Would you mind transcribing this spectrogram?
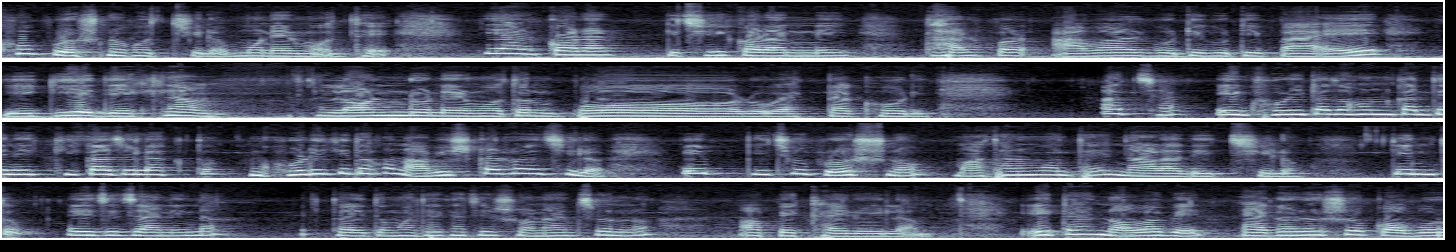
খুব প্রশ্ন হচ্ছিল মনের মধ্যে। কি আর করার? কিছুই করার নেই। তারপর আবার গুটি গুটি পায়ে এগিয়ে দেখলাম লন্ডনের মতন বড় একটা ঘড়ি। আচ্ছা এই ঘড়িটা তখনকার দিনে কী কাজে লাগতো? ঘড়ি কি তখন আবিষ্কার হয়েছিল? এই কিছু প্রশ্ন মাথার মধ্যে নাড়া দিচ্ছিল। কিন্তু এই যে জানি না, তাই তোমাদের কাছে শোনার জন্য অপেক্ষায় রইলাম। এটা নবাবের এগারোশো কবর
